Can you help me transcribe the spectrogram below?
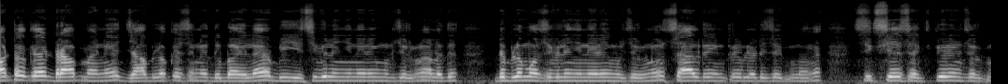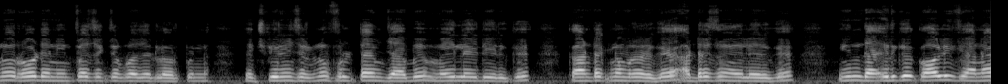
AutoCAD draftsman job location துபாயில் பி சிவில் இன்ஜினியரிங் முடிச்சிருக்கணும் அல்லது டிப்ளமோ சிவில் இன்ஜினியரிங் முடிச்சிருக்கணும். சேலரி இன்டர்வியூவில் டிசைட் பண்ணுவாங்க. சிக்ஸ் இயர்ஸ் எக்ஸ்பீரியன்ஸ் இருக்கணும். ரோட் அண்ட் இன்ஃப்ராஸ்ட்ரக்சர் ப்ராஜெக்ட்டில் ஒர்க் பண்ண எக்ஸ்பீரியன்ஸ் இருக்கணும். Full time job mail ID இருக்குது கான்டாக்ட் நம்பரும் இருக்குது அட்ரஸும் இதில் இருக்குது இந்த இதுக்கு குவாலிஃபையான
